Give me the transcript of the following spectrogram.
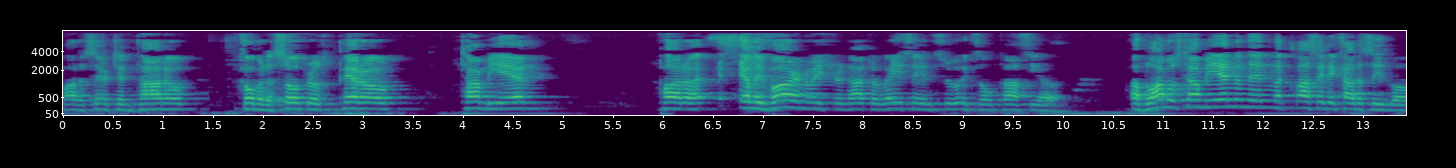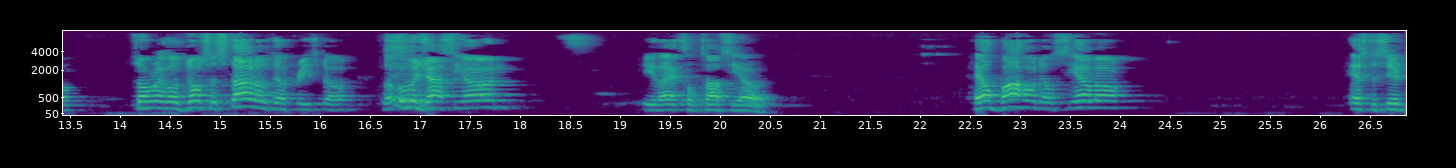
para ser tentado como nosotros, pero también para elevar nuestra naturaleza en su exaltación. Hablamos también en la clase de catecismo sobre los dos estados del Cristo, la humillación y la exaltación. El bajo del cielo, es decir,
